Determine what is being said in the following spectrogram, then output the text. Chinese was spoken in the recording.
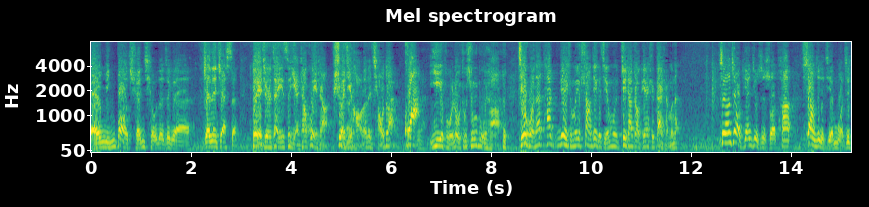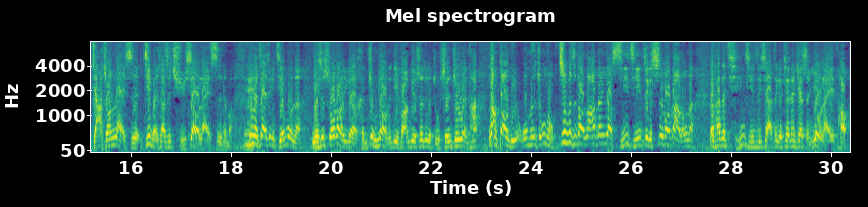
而名爆全球的这个 Janet Jackson。对，就是在一次演唱会上设计好了的桥段，咵，衣服露出胸部啊。结果呢，他为什么上这个节目？这张照片是干什么呢？这张照片就是说，他上这个节目就假装赖斯，基本上是取笑赖斯的嘛。那么在这个节目呢，也是说到一个很重要的地方，比如说这个主持人追问他，那到底我们的总统知不知道拉登要袭击这个世贸大楼呢？那他在情急之下，这个 Janet Jackson 又来一套。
